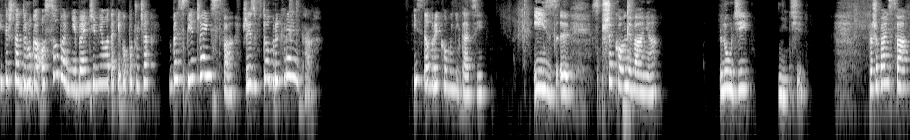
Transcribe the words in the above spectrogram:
I też ta druga osoba nie będzie miała takiego poczucia bezpieczeństwa, że jest w dobrych rękach. I z dobrej komunikacji, i z, y, z przekonywania ludzi, nici. Proszę Państwa,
